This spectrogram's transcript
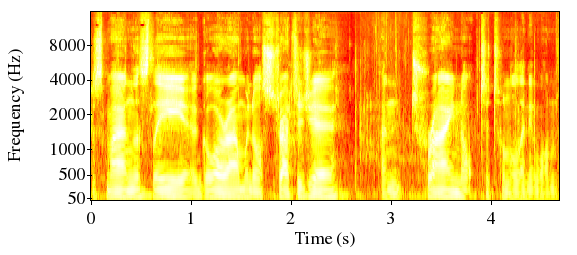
Just mindlessly go around with no strategy and try not to tunnel anyone.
